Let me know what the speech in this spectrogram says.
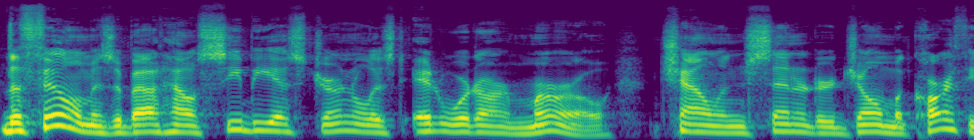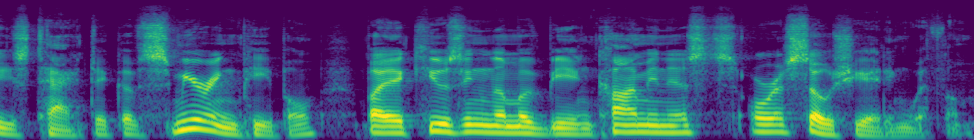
The film is about how CBS journalist Edward R. Murrow challenged Senator Joe McCarthy's tactic of smearing people by accusing them of being communists or associating with them.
